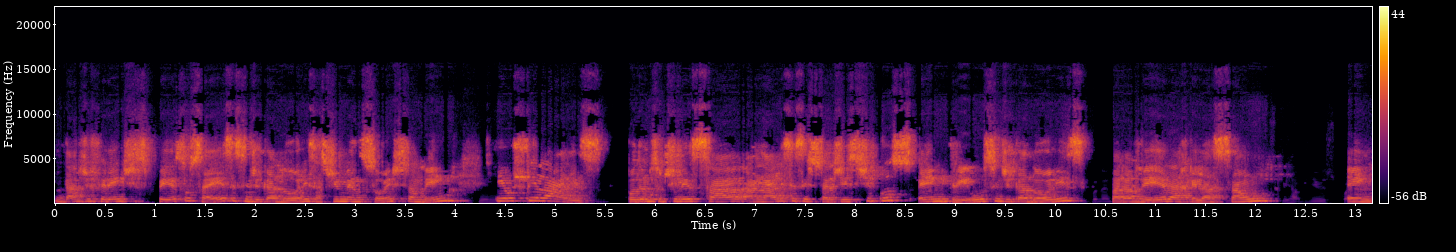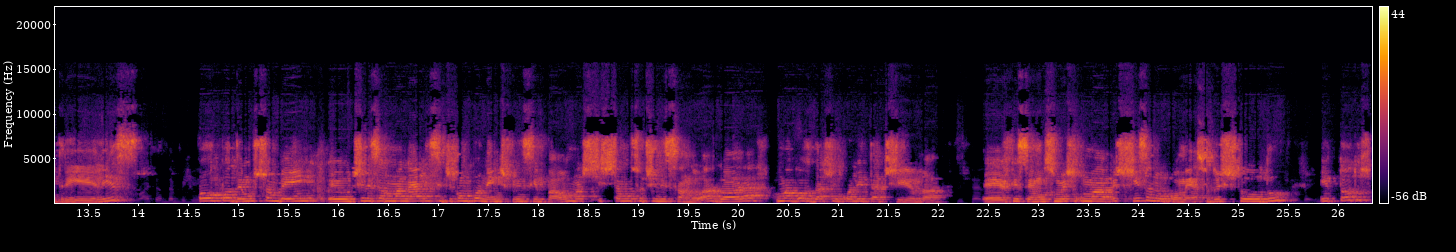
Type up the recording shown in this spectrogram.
dar diferentes pesos a esses indicadores, as dimensões também, e os pilares Podemos utilizar análises estatísticos entre os indicadores para ver a relação entre eles, ou podemos também eh, utilizar uma análise de componente principal, mas estamos utilizando agora uma abordagem qualitativa. É, fizemos uma, pesquisa no começo do estudo e todas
